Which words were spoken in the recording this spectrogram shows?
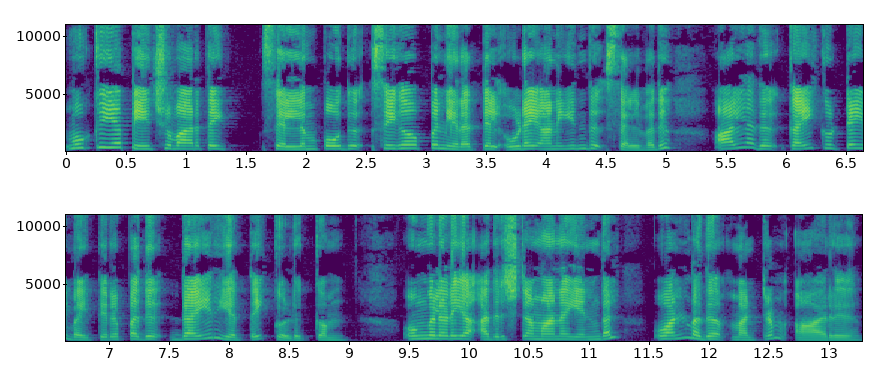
முக்கிய பேச்சுவார்த்தை செல்லும் போது சிகப்பு நிறத்தில் உடை அணிந்து செல்வது அல்லது கைக்குட்டை வைத்திருப்பது தைரியத்தை கொடுக்கும். உங்களுடைய அதிர்ஷ்டமான எண்கள் ஒன்பது மற்றும் ஆறு.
